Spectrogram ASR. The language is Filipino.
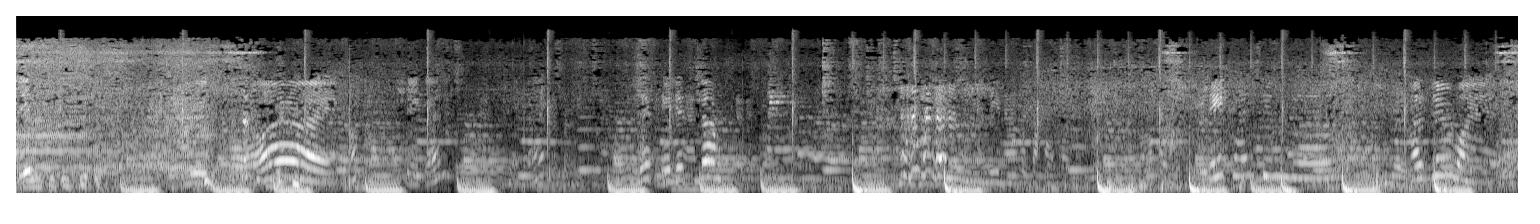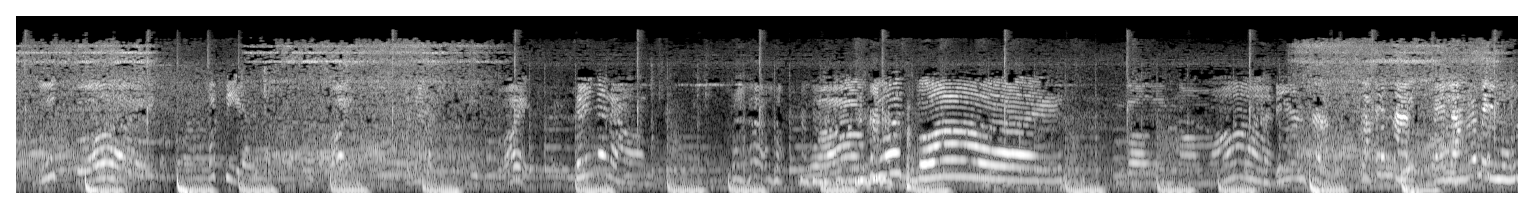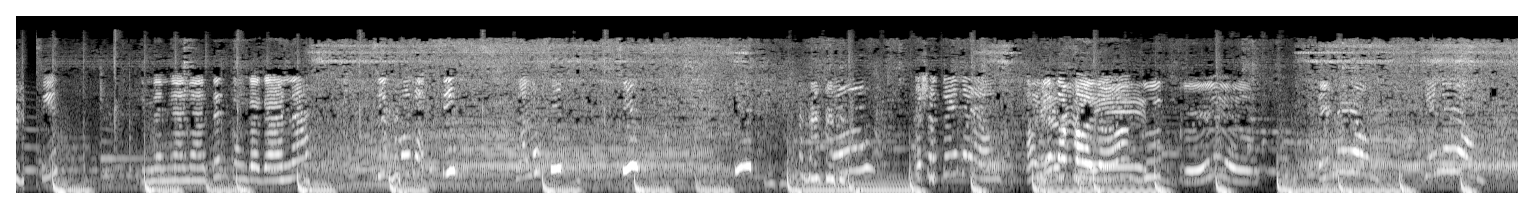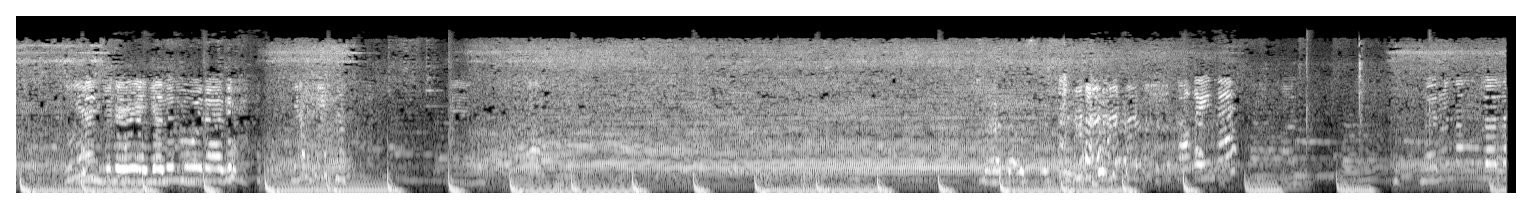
Boy. Shake hands. Shake. Ulit, ulit daw. Hindi na ako. Shake hands, Simba. Other one. Good boy. Here. Good boy. Good boy. Turn around. Wow, good boy. Tingnan nga natin kung gagana. Sit muna. Sit. Nala, sit. Sit. Sit. Oh. O siya, turn around. Oh, yan na pala. Good girl. Turn around. Turn around. Good Yan, girl. ganyan, ganyan. Ganun di ba? Okay na? Meron ng lola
